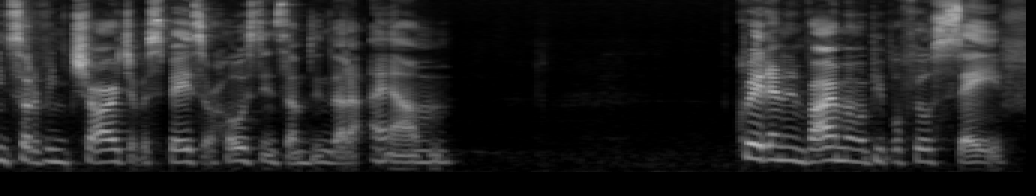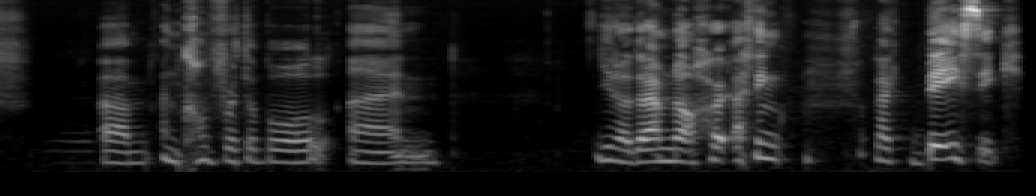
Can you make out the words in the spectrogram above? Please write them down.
in sort of in charge of a space or hosting something that i am create an environment where people feel safe um, and comfortable and you know that i'm not hurt i think like basic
